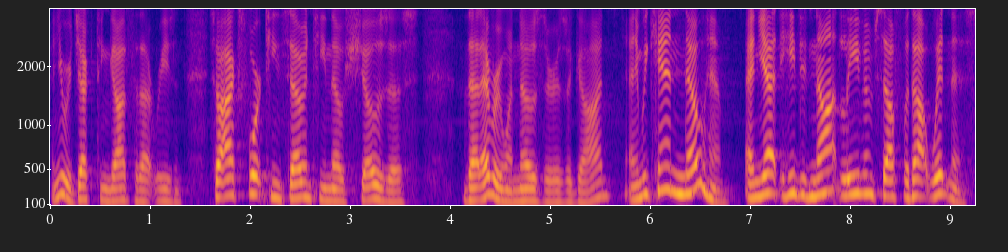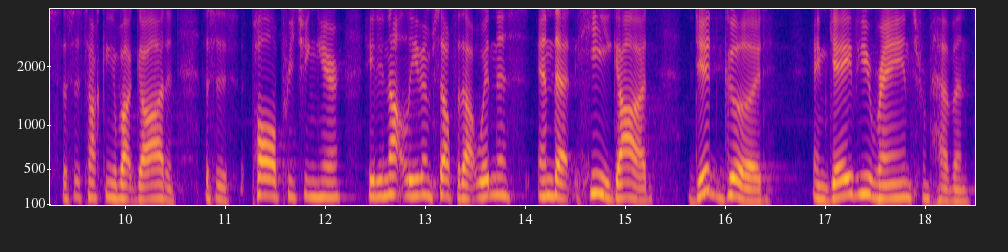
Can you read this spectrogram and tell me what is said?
And you're rejecting God for that reason. So Acts 14, 17, though, shows us that everyone knows there is a God, and we can know him. And yet he did not leave himself without witness. This is talking about God, and this is Paul preaching here. He did not leave himself without witness, in that he, God, did good and gave you rains from heaven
